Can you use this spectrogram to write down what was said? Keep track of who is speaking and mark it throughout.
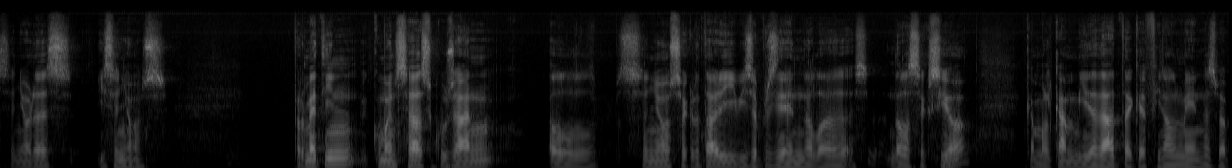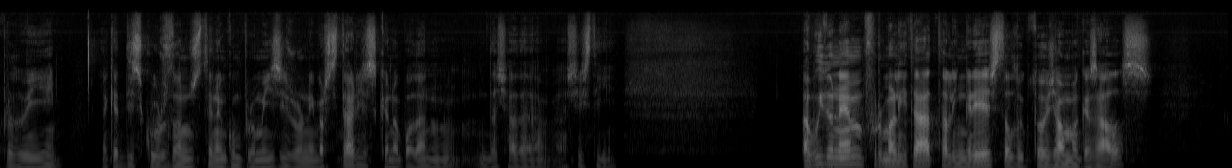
Speaker 1: senyores i senyors. Permetin començar excusant el senyor secretari i vicepresident de la, de la secció, que amb el canvi de data que finalment es va produir aquest discurs doncs, tenen compromisos universitaris que no poden deixar d'assistir. Avui donem formalitat a l'ingrés del doctor Jaume Casals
